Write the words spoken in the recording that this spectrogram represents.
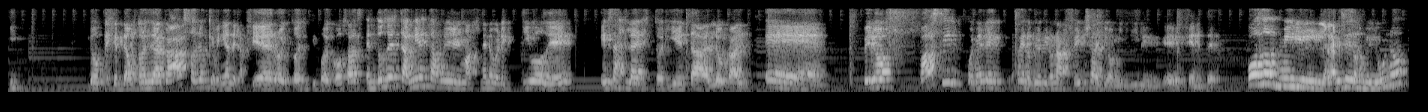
de autores de acá son los que venían de la Fierro y todo ese tipo de cosas. Entonces también está muy en el imaginario colectivo de esa es la historieta local. Eh, pero fácil ponerle, bueno, quiero tirar una fecha y omitir eh, gente. Post 2000, la crisis de 2001,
